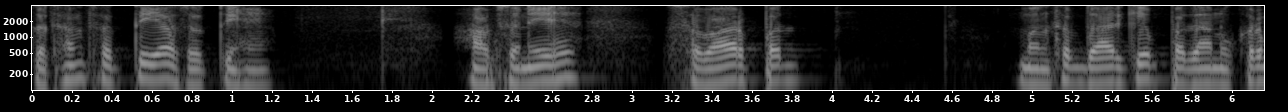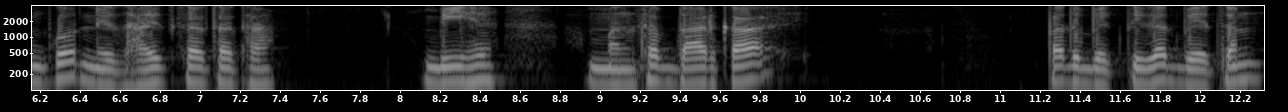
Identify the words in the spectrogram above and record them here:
कथन सत्य या सत्य हैं? ऑप्शन ए है, सवार पद मनसबदार के पदानुक्रम को निर्धारित करता था। बी है, मनसबदार का पद व्यक्तिगत वेतन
